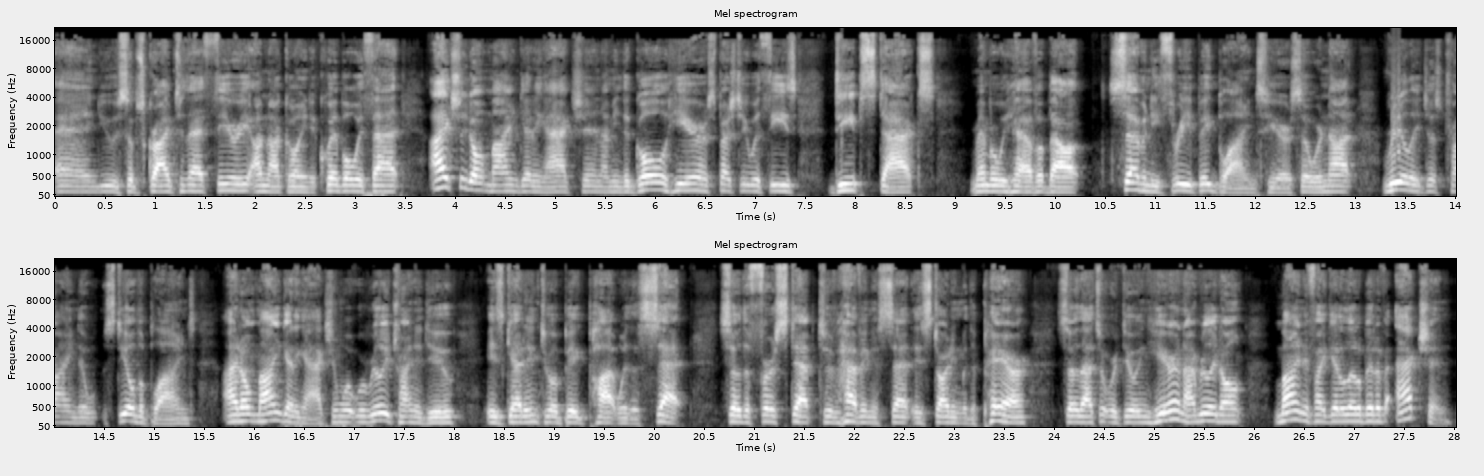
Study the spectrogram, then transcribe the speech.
and you subscribe to that theory, I'm not going to quibble with that. I actually don't mind getting action. I mean, the goal here, especially with these deep stacks, remember we have about 73 big blinds here, so we're not really just trying to steal the blinds. I don't mind getting action. What we're really trying to do is get into a big pot with a set. So the first step to having a set is starting with a pair. So that's what we're doing here. And I really don't mind if I get a little bit of action.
